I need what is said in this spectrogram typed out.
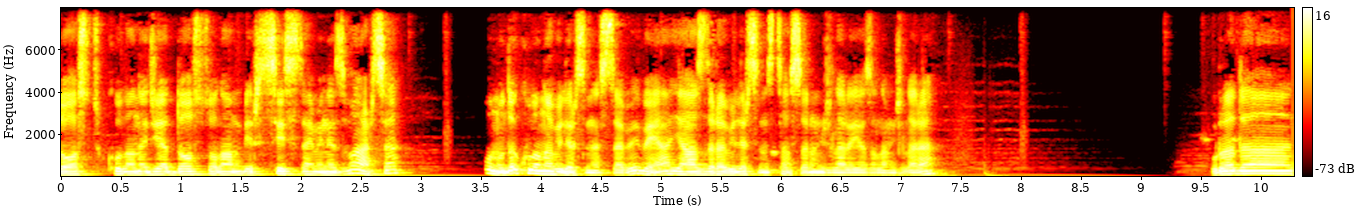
dost, kullanıcıya dost olan bir sisteminiz varsa bunu da kullanabilirsiniz tabii veya yazdırabilirsiniz tasarımcılara, yazılımcılara. Burada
